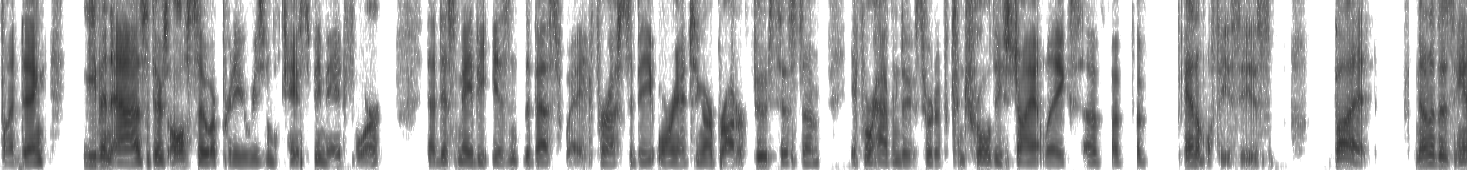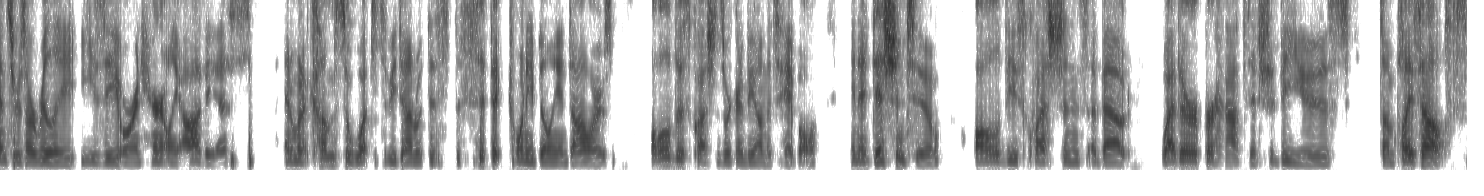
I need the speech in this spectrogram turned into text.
funding, even as there's also a pretty reasonable case to be made for that this maybe isn't the best way for us to be orienting our broader food system if we're having to sort of control these giant lakes of, of, of animal feces. But none of those answers are really easy or inherently obvious. And when it comes to what's to be done with this specific $20 billion, all of those questions are going to be on the table. In addition to all of these questions about whether perhaps it should be used someplace else.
